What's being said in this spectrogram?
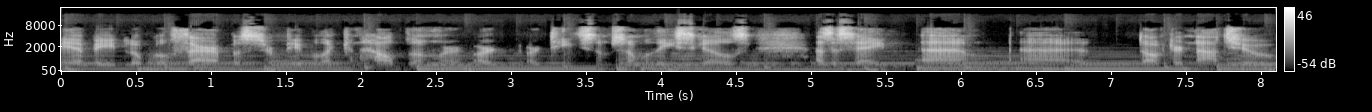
maybe local therapists or people that can help them or, or, or teach them some of these skills. As I say, um, uh, Dr. Nacho,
